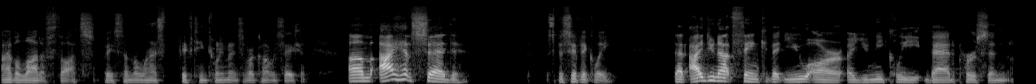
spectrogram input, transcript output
I have a lot of thoughts based on the last 15, 20 minutes of our conversation. Um, I have said specifically that I do not think that you are a uniquely bad person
